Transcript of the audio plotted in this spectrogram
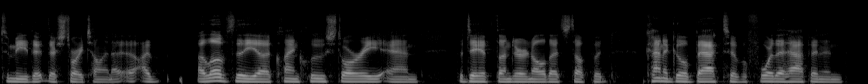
to me their, their storytelling. I I, I love the uh, Clan Coup story and the Day of Thunder and all that stuff, but kind of go back to before that happened and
